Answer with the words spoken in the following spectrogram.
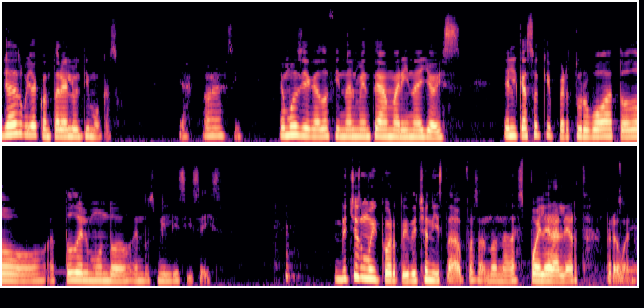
ya les voy a contar el último caso. Ya, ahora sí. Hemos llegado finalmente a Marina Joyce. El caso que perturbó a todo, a todo el mundo en 2016. De hecho es muy corto y de hecho ni estaba pasando nada. Spoiler alerta. Pero bueno.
